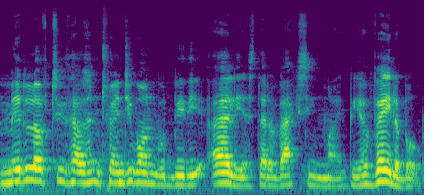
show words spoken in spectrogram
middle of 2021 would be the earliest that a vaccine might be available.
